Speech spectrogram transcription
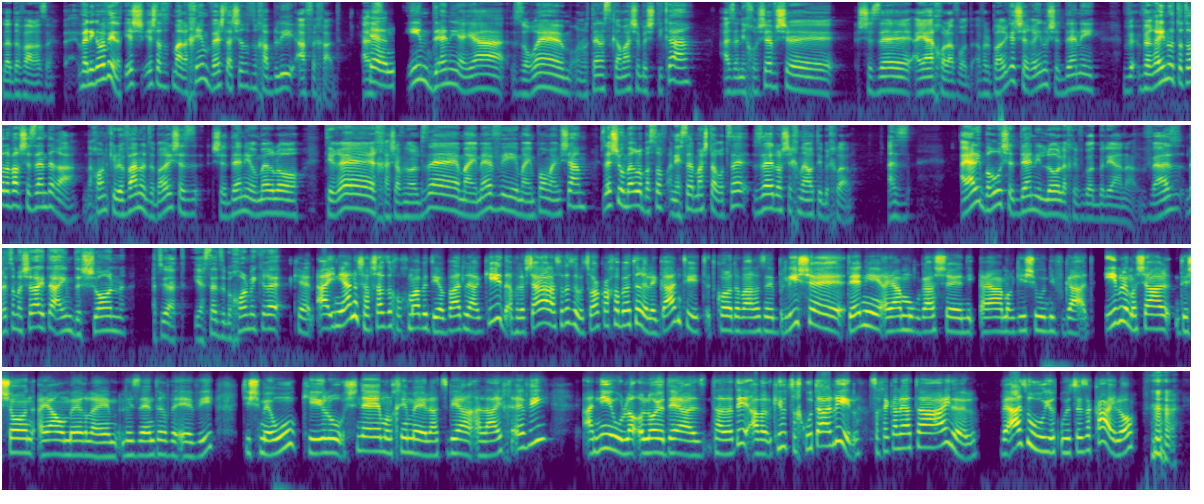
לדבר הזה. ואני גם מבין, יש, יש לעשות מהלכים ויש להשאיר את עצמך בלי אף אחד. אז כן. אם דני היה זורם או נותן הסכמה שבשתיקה, אז אני חושב ש... שזה היה יכול לעבוד. אבל ברגע שראינו שדני... ו- וראינו את אותו דבר שזנדר ראה, נכון? כאילו הבנו את זה. ברגע ש- שדני אומר לו, תראה, חשבנו על זה, מה עם אבי, מה עם פה, מה עם שם, זה שהוא אומר לו בסוף, אני אעשה מה שאתה רוצה, זה לא שכנע אותי בכלל. אז היה לי ברור שדני לא הולך לבגוד בליאנה. ואז בעצם השאלה הייתה, האם דשון, את יודעת, יעשה את זה בכל מקרה? כן. העניין הוא שעכשיו זה חוכמה בדיעבד להגיד, אבל אפשר היה לעשות את זה בצורה כל כך הרבה יותר אלגנטית, את כל הדבר הזה, בלי שדני היה מורגש, היה מרגיש שהוא נבגד. אם למשל דשון היה אומר להם, לזנדר ואבי, תשמעו, כאילו שניהם הולכים אה, להצביע עלייך, אבי, אני, הוא לא, לא יודע, תדעתי, אבל כאילו צחקו את העליל, צחק עליה את האיידל. ואז הוא, הוא יוצא זכאי, לא?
